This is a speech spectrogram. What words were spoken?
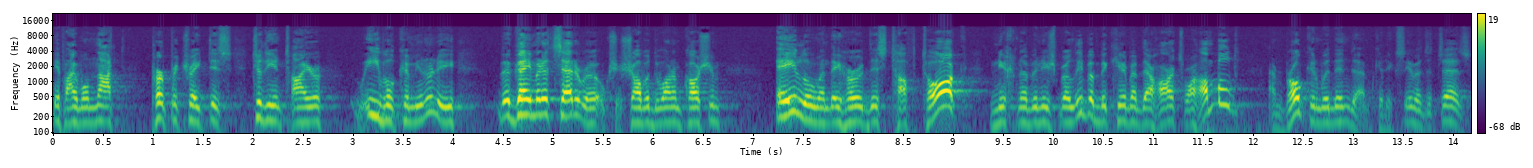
if I will not perpetrate this to the entire evil community, the gamer, etc. Elu, when they heard this tough talk, their hearts were humbled and broken within them. As it says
